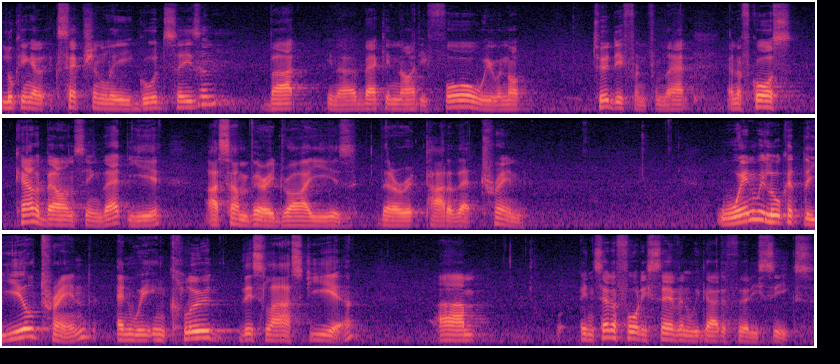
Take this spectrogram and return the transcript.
looking at an exceptionally good season, but, you know, back in 94, we were not too different from that. And of course, counterbalancing that year are some very dry years that are part of that trend. When we look at the yield trend and we include this last year, um, instead of 47, we go to 36.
